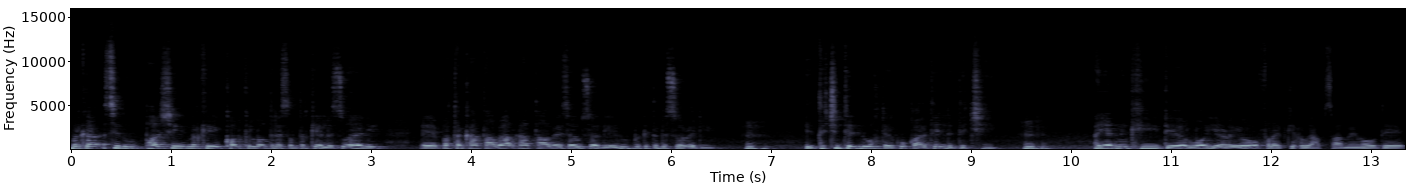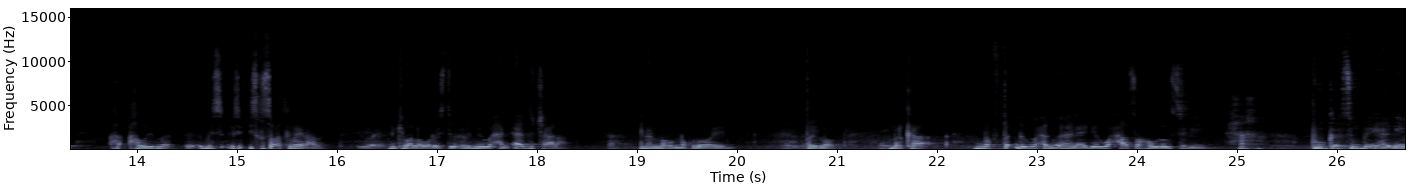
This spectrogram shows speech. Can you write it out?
Marka siduu bahashii markii koolkii loo diray sandarkii la soo hagay batankaa taabay halkaa taabay saa u soo haglay inuu marka dambe soo celiyey dejinteedina waqti ay ku qaadatay la dejiyey ayaa ninkii dee loo yeedayo falaydkii xooga habsaameenoo dee hawli isku socodka ma yaraada ninkii baa la wareystay wuxuu ni waxaan aada u jeclaa inaan mar u noqdo baylod marka nafta dhan waxaan u halaageen waxaasoo hawlo u sameeyey. Buuggaasun bay hagay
